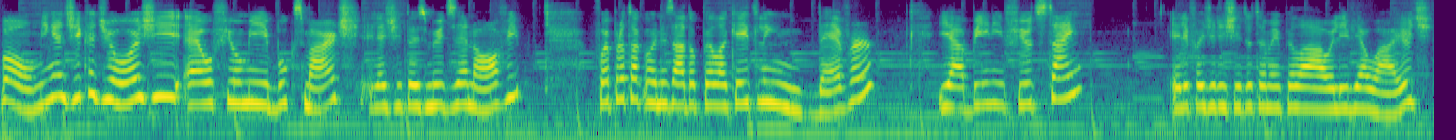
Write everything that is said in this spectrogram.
Bom, minha dica de hoje é o filme Booksmart. Ele é de 2019 foi protagonizado pela Caitlin Dever e a Beanie Fieldstein. Ele foi dirigido também pela Olivia Wilde.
